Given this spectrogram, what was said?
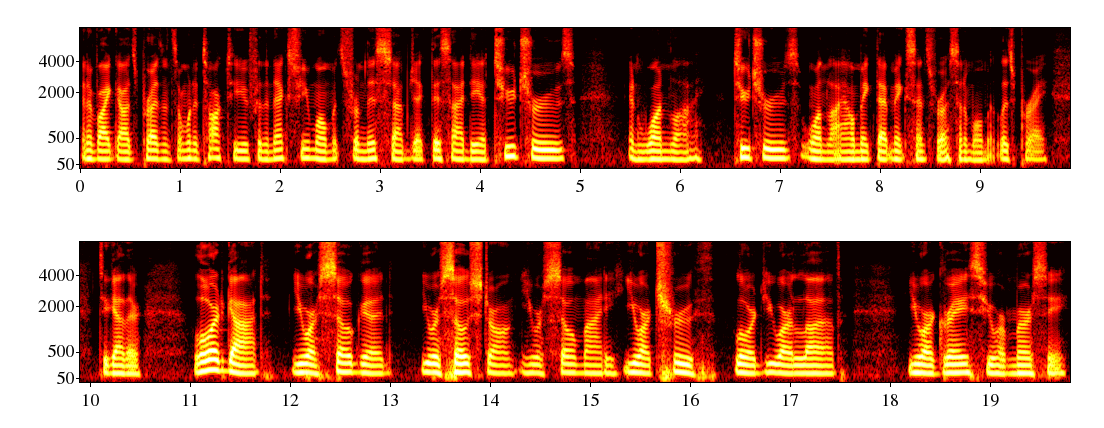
and invite God's presence. I want to talk to you for the next few moments from this subject, this idea two truths and one lie. Two truths, one lie. I'll make that make sense for us in a moment. Let's pray together. Lord God, you are so good. You are so strong. You are so mighty. You are truth. Lord, you are love. You are grace. You are mercy.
